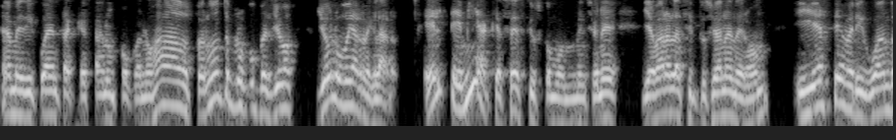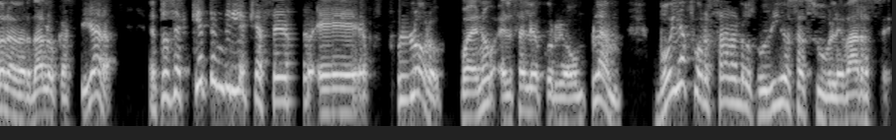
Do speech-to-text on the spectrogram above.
ya me di cuenta que están un poco enojados, pero no te preocupes, yo, yo lo voy a arreglar. Él temía que Cestius, como mencioné, llevara la situación a Nerón y este averiguando la verdad lo castigara. Entonces, ¿qué tendría que hacer eh, Floro? Bueno, él se le ocurrió un plan. Voy a forzar a los judíos a sublevarse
